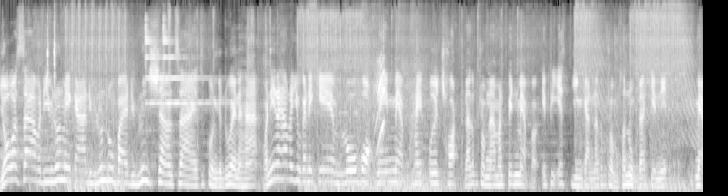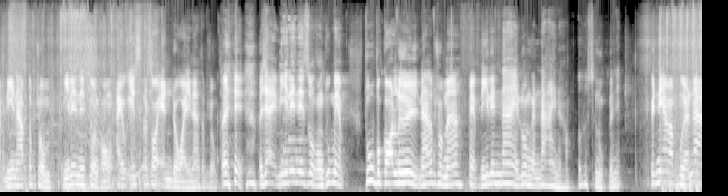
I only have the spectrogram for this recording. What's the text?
โยวัสซาสวัสดีวัยรุ่นอเมริกาดิวัยรุ่นดูไบดิวัยรุ่นชาวไซทุกคนกันด้วยนะฮะ วันนี้นะครับเราอยู่กันในเกมโลบอกในแมปไฮเปอร์ช็อตนะท่านผู้ชมนะ มันเป็นแมปแบบ FPS ยิงกันนะท่านผู้ชมสนุกนะเกมนี้แมปนี้นะครับท่านผู้ชมมีเล่นในส่วนของ iOS แล้วก็ Android นะท่านผู้ชมเอ้ยไม่ใช่มีเล่นในส่วนของทุกแมปทุกอุปกรณ์เลยนะท่านผู้ชมนะแมปนี้เล่นได้ร่วมกันได้นะครับเออสนุกนะเนี่ยเป็นแนวแบบเหมือนอ่า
